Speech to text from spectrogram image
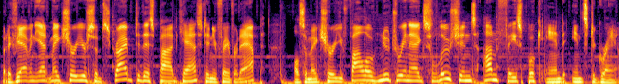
But if you haven't yet, make sure you're subscribed to this podcast in your favorite app. Also, make sure you follow Nutrien Ag Solutions on Facebook and Instagram.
